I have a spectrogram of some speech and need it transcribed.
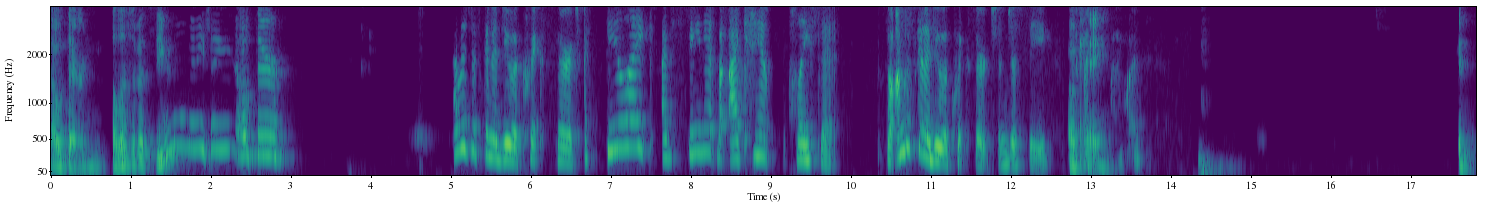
out there? Elizabeth, do you know anything out there? I was just gonna do a quick search. I feel like I've seen it, but I can't place it. So I'm just gonna do a quick search and just see. if I can Okay, it,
